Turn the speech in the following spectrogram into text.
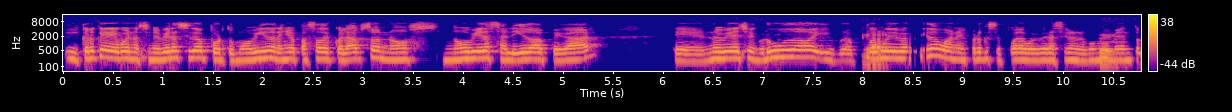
y creo que, bueno, si no hubiera sido por tu movida el año pasado de colapso, no, no hubiera salido a pegar, eh, no hubiera hecho engrudo y fue muy divertido. Bueno, espero que se pueda volver a hacer en algún momento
